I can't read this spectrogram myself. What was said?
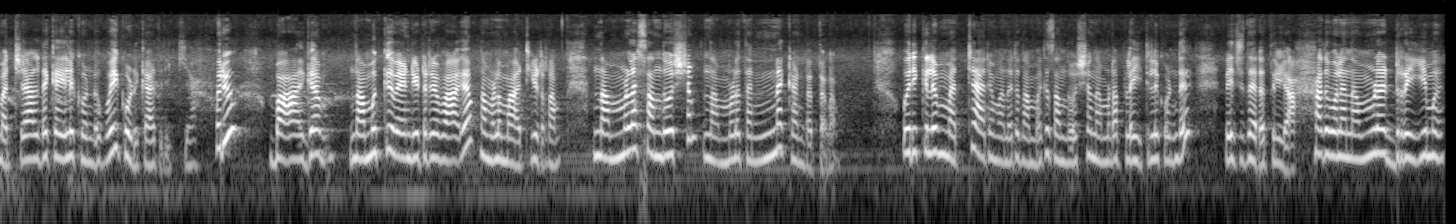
മറ്റൊരാളുടെ കയ്യിൽ കൊണ്ടുപോയി കൊടുക്കാതിരിക്കുക. ഒരു ഭാഗം നമുക്ക് വേണ്ടിയിട്ടൊരു ഭാഗം നമ്മൾ മാറ്റിയിടണം. നമ്മളെ സന്തോഷം നമ്മൾ തന്നെ കണ്ടെത്തണം. ഒരിക്കലും മറ്റാരും വന്നിട്ട് നമുക്ക് സന്തോഷം നമ്മുടെ പ്ലേറ്റിൽ കൊണ്ട് വെച്ച് തരത്തില്ല. അതുപോലെ നമ്മുടെ ഡ്രീം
